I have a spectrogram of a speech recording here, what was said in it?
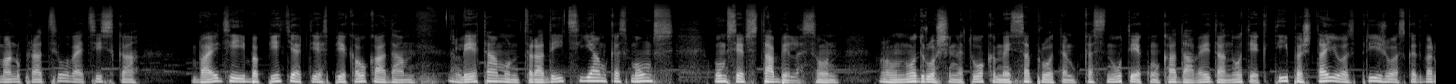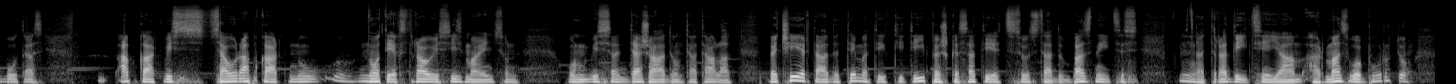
manuprāt, cilvēciskā uh, vajadzība pieķerties pie kaut kādām lietām un tradīcijām, kas mums, mums ir stabilas un, un nodrošina to, ka mēs saprotam, kas notiek un kādā veidā notiek. Tīpaši tajos brīžos, kad varbūt tās apkārt, viss caur apkārt nu, notiek straujas izmaiņas un, un visādi dažādi un tā tālāk. Bet šī ir tāda tematika tīpaši, kas attiecas uz tādu baznīcas tradīcijām ar mazo burtu, uh,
